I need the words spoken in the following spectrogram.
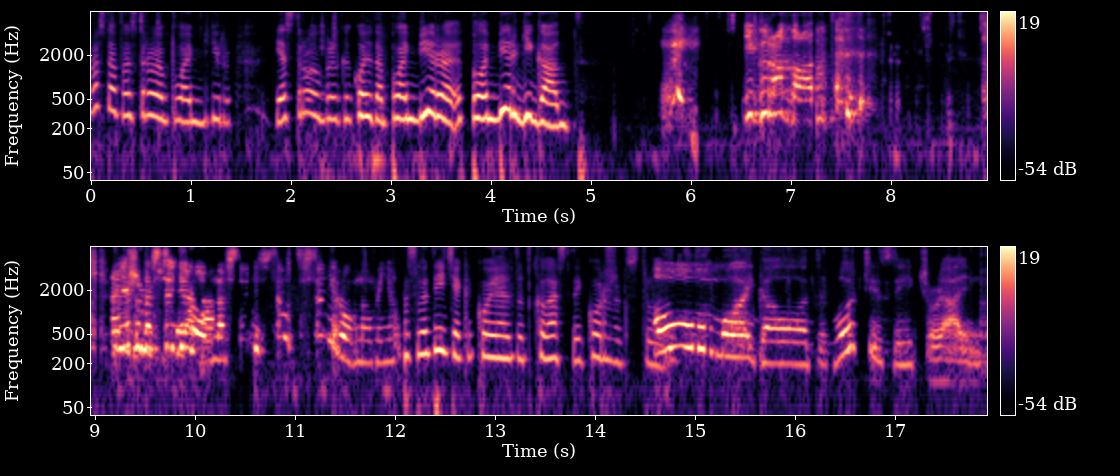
Просто построю пломбир. Я строю блин, какой-то пломбир, пломбир-гигант. Деградант. У меня что-то все неровно, все, все, все неровно у меня. Посмотрите, какой я тут классный коржик строю. О май гад, вот is it, реально.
